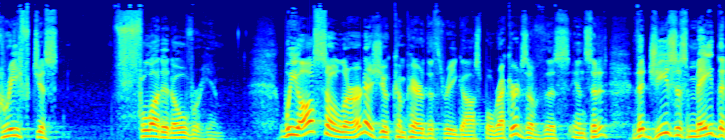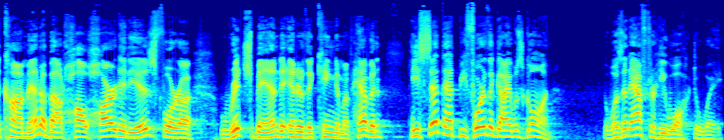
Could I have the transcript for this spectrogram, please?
Grief just flooded over him. We also learn, as you compare the three gospel records of this incident, that Jesus made the comment about how hard it is for a rich man to enter the kingdom of heaven. He said that before the guy was gone. It wasn't after he walked away.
